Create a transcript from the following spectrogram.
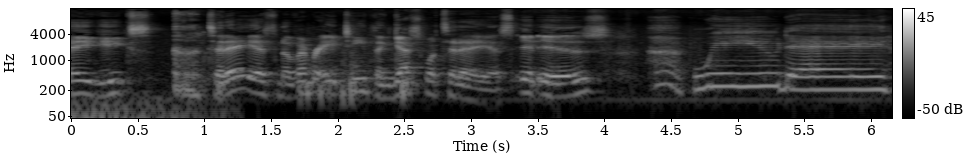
Hey geeks, today is November 18th, and guess what today is? It is Wii U Day.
